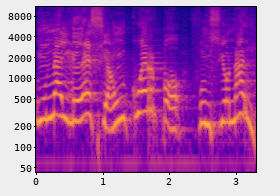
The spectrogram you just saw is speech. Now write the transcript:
una iglesia, un cuerpo funcional.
